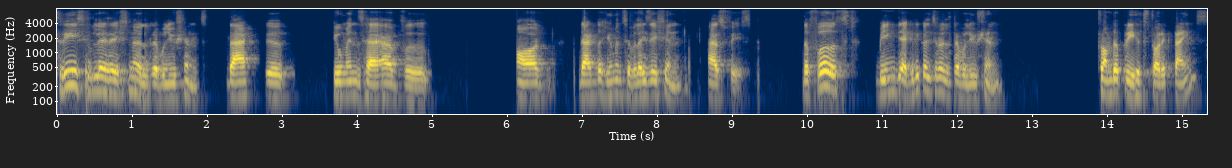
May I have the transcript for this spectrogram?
three civilizational revolutions that uh, humans have uh, or that the human civilization has faced. The first being the agricultural revolution from the prehistoric times.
